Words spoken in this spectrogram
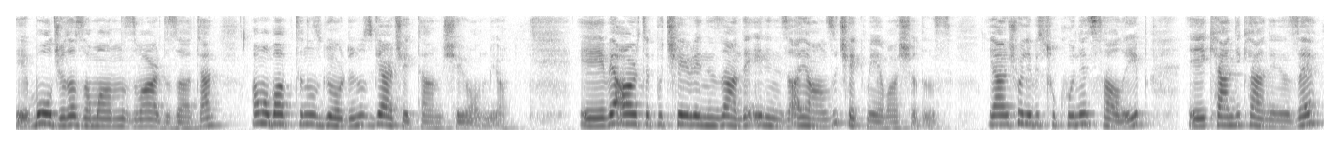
E, bolca da zamanınız vardı zaten. Ama baktınız gördünüz gerçekten bir şey olmuyor. E, ve artık bu çevrenizden de elinizi ayağınızı çekmeye başladınız. Yani şöyle bir sükunet sağlayıp e, kendi kendinize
